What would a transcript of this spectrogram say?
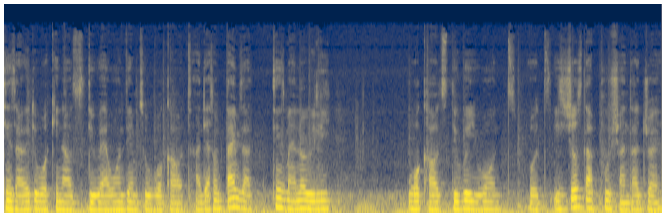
Things are already working out the way I want them to work out, and there are some times that things might not really work out the way you want, but it's just that push and that drive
